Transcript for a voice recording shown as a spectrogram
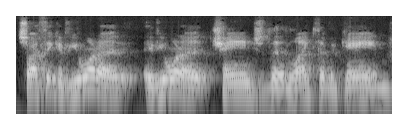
So I think if you want to if you want to change the length of a game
